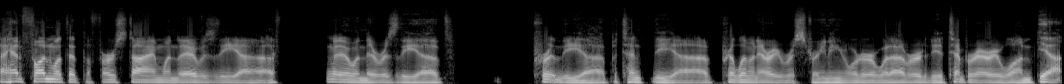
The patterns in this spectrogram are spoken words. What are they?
I had fun with it the first time when there was the uh, when there was the uh, pre- the uh, potent- the uh, preliminary restraining order or whatever, the temporary one, Yeah.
